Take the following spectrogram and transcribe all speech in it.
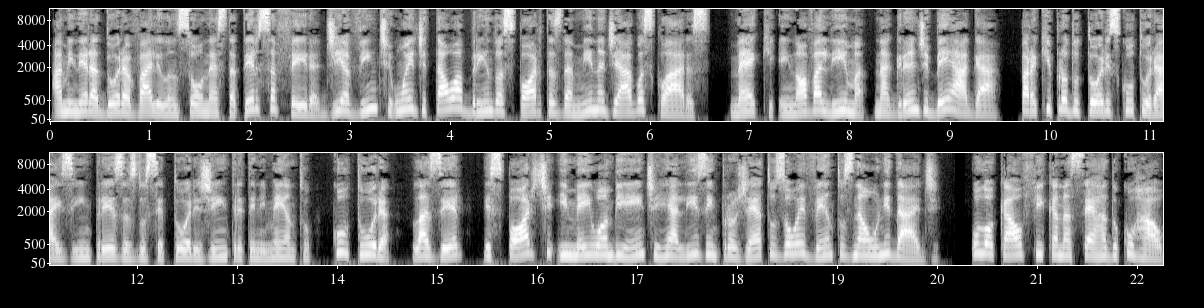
A mineradora Vale lançou nesta terça-feira, dia 21, um edital abrindo as portas da mina de Águas Claras, MEC, em Nova Lima, na Grande BH para que produtores culturais e empresas dos setores de entretenimento, cultura, lazer, esporte e meio ambiente realizem projetos ou eventos na unidade. O local fica na Serra do Curral,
